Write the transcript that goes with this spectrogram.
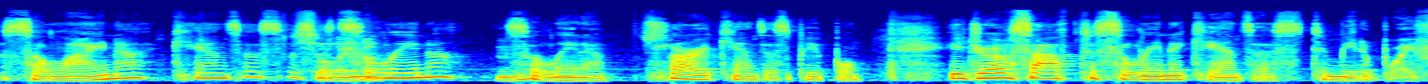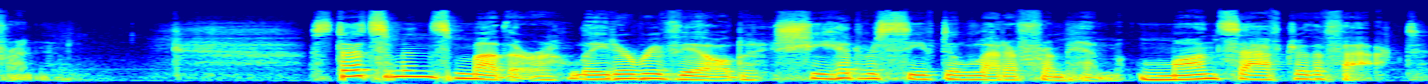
Salina, Kansas. Is it Salina? Salina? Mm-hmm. Salina. Sorry, Kansas people. He drove south to Salina, Kansas to meet a boyfriend. Stutzman's mother later revealed she had received a letter from him months after the fact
